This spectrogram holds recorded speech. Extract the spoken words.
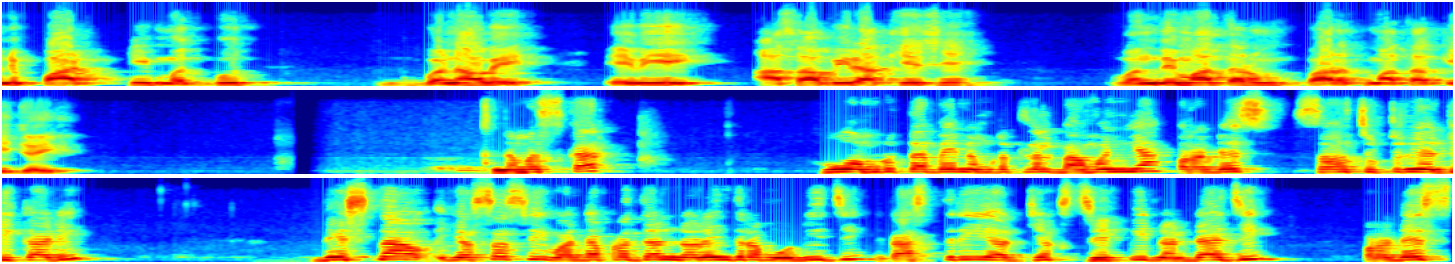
અને પાર્ટી મજબૂત બનાવે એવી આશા બી રાખીએ છીએ. વંદે માતરમ, ભારત માતા કી જય. નમસ્કાર. હું અમૃતાબેન અમૃતલાલ બામણિયા, પ્રદેશ સહ ચૂંટણી અધિકારી. દેશના યશસ્વી વડાપ્રધાન નરેન્દ્ર મોદીજી, રાષ્ટ્રીય અધ્યક્ષ જેપી નડ્ડાજી, પ્રદેશ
